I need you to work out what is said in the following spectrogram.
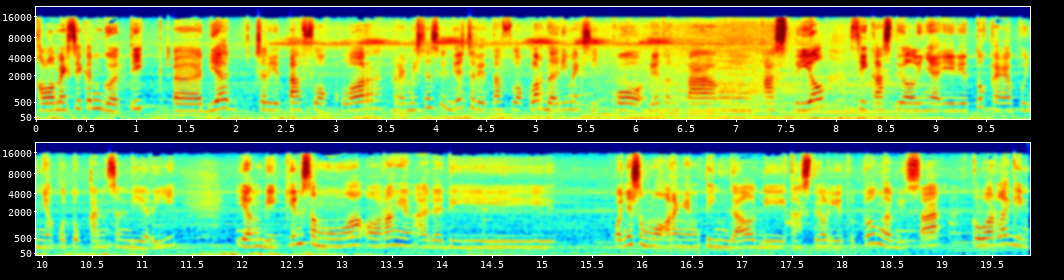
Kalau Mexican Gothic eh, dia cerita folklore, premisnya sih dia cerita folklore dari Meksiko. Dia tentang kastil. Si kastilnya ini tuh kayak punya kutukan sendiri yang bikin semua orang yang ada di pokoknya semua orang yang tinggal di kastil itu tuh nggak bisa keluar lagi,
